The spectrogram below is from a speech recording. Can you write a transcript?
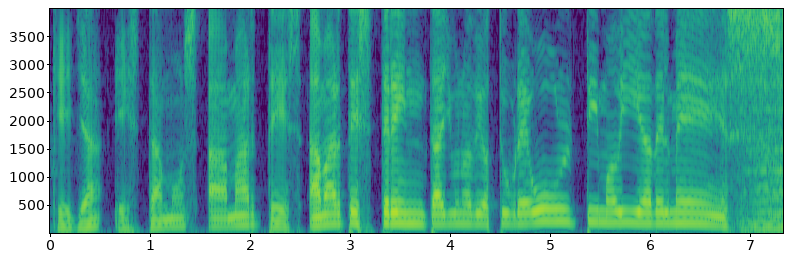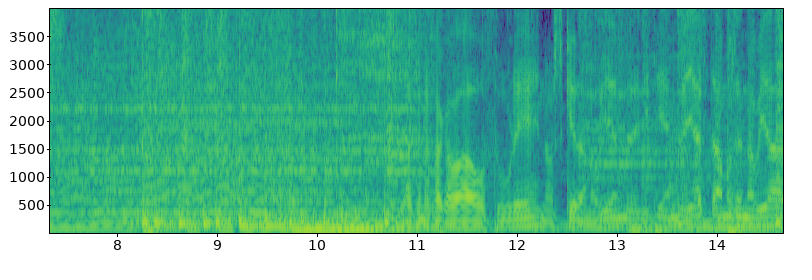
que ya estamos a martes, a martes 31 de octubre, último día del mes. Se nos ha acabado octubre, nos queda noviembre, diciembre, ya estamos en Navidades,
